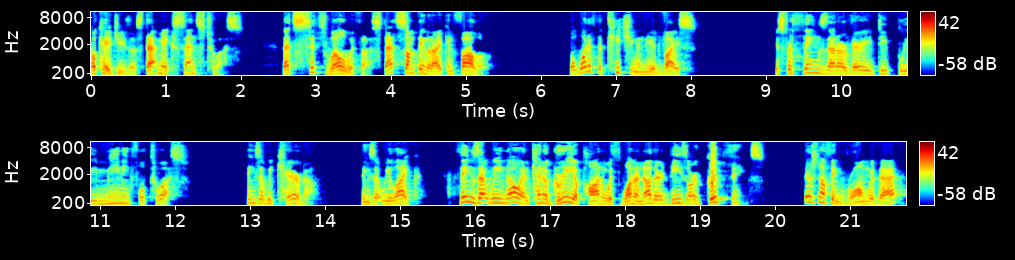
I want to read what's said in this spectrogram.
okay, Jesus, that makes sense to us. That sits well with us. That's something that I can follow. But what if the teaching and the advice is for things that are very deeply meaningful to us? Things that we care about, things that we like, things that we know and can agree upon with one another. These are good things. There's nothing wrong with that.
